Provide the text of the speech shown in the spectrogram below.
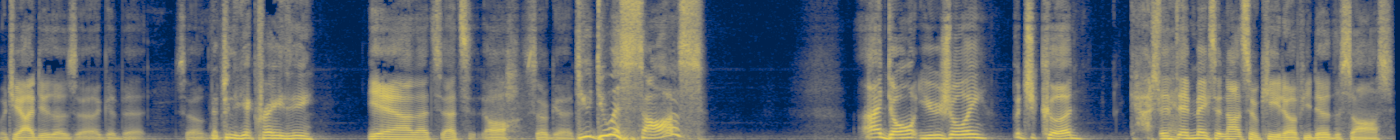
which yeah, I do those uh, a good bit. So That's when you get crazy. yeah, that's that's oh so good. Do you do a sauce? I don't usually, but you could. Gosh. It, it makes it not so keto if you do the sauce.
